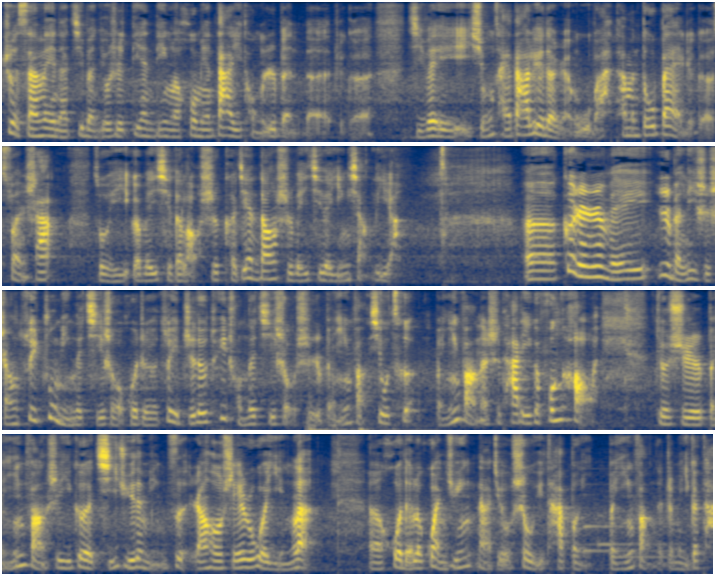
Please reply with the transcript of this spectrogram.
这三位呢，基本就是奠定了后面大一统日本的这个几位雄才大略的人物吧。他们都拜这个算沙作为一个围棋的老师，可见当时围棋的影响力啊。呃，个人认为，日本历史上最著名的棋手或者最值得推崇的棋手是本因坊秀策。本因坊呢，是他的一个封号啊。就是本因坊是一个棋局的名字，然后谁如果赢了，呃，获得了冠军，那就授予他本本因坊的这么一个台。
